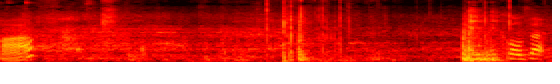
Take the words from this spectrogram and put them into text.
Off. Close up.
